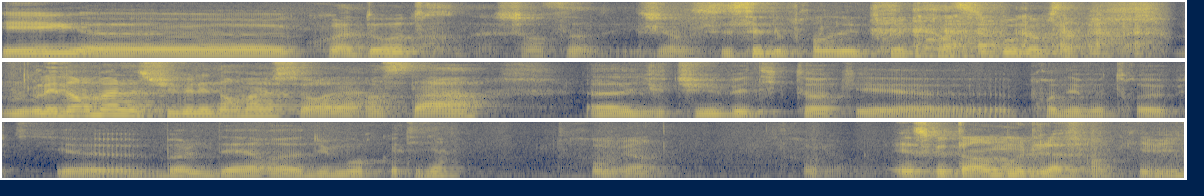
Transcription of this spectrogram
Et euh, quoi d'autre? J'essaie de prendre les trucs principaux comme ça. Les normales, suivez les normales sur euh, Insta, euh, YouTube et TikTok et euh, prenez votre petit bol d'air d'humour quotidien. Trop bien. Trop bien. Est-ce que tu as un mot de la fin, Kevin?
